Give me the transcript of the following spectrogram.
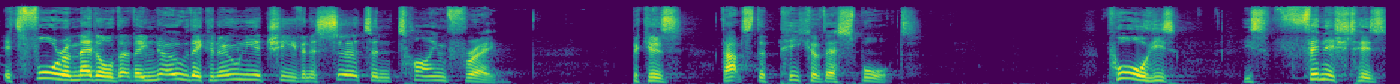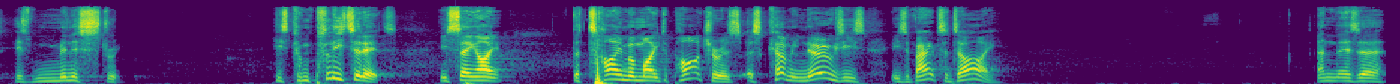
it's for a medal that they know they can only achieve in a certain time frame because that's the peak of their sport. Paul, he's, He's finished his, his ministry. He's completed it. He's saying, I, the time of my departure has, has come. He knows he's, he's about to die. And there's a,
